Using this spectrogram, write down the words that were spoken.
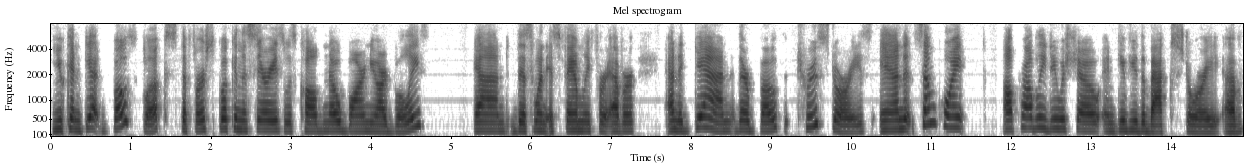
you can get both books. The first book in the series was called No Barnyard Bullies, and this one is Family Forever. And again, they're both true stories. And at some point, I'll probably do a show and give you the backstory of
